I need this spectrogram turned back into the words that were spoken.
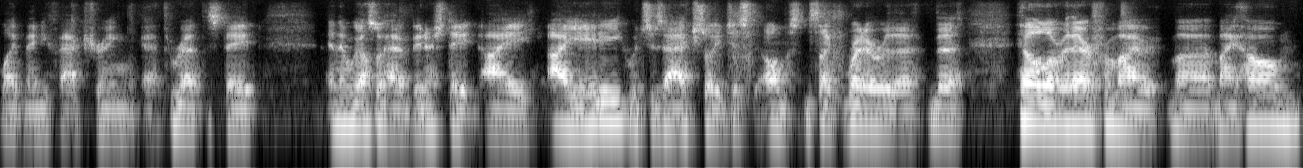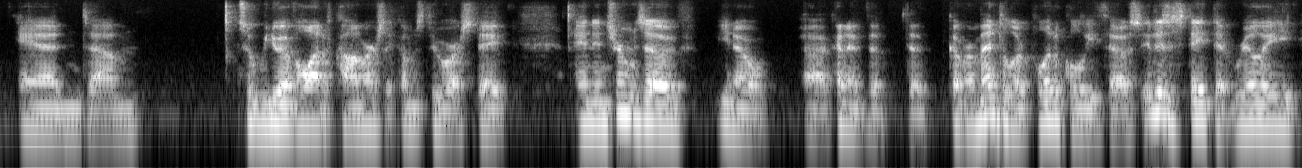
light manufacturing uh, throughout the state. And then we also have Interstate I I eighty, which is actually just almost it's like right over the the hill over there from my my, my home. And um, so we do have a lot of commerce that comes through our state. And in terms of you know uh, kind of the the governmental or political ethos, it is a state that really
